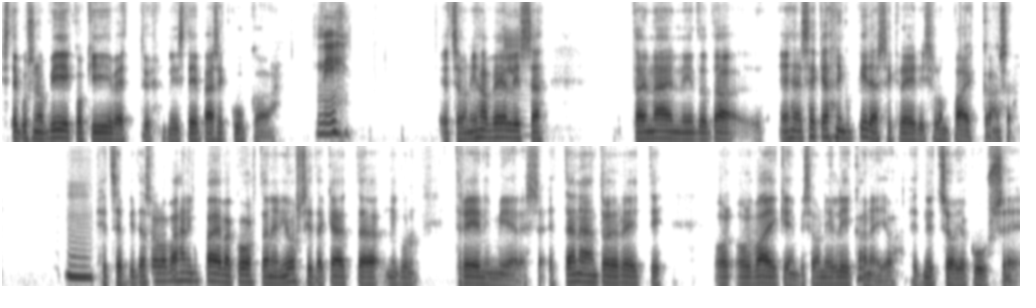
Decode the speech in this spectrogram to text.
sitten kun se on viikko kiivetty, niin sitten ei pääse kukaan. Niin. Et se on ihan vellissä tai näin, niin tota, eihän sekään niin kuin pidä se grade silloin paikkaansa. Mm. Et se pitäisi olla vähän niin kuin päiväkohtainen, jos sitä käyttää niin kuin treenin mielessä. Et tänään toi reitti oli, oli vaikeampi, se on niin likainen jo, että nyt se on jo 6C.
